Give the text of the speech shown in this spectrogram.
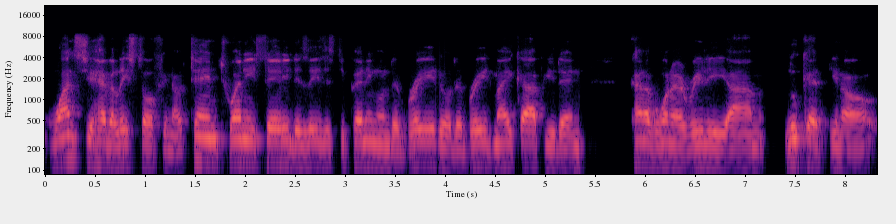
once you have a list of you know 10 20 30 diseases depending on the breed or the breed makeup you then kind of want to really um, look at, you know,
